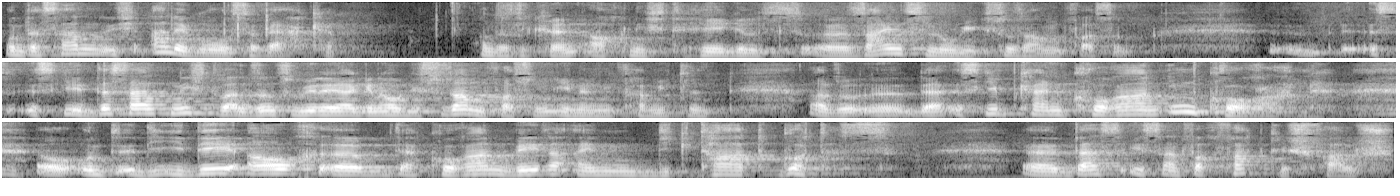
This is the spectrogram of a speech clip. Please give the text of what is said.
Und das haben nicht alle große Werke. Und Sie können auch nicht Hegels äh, Seinslogik zusammenfassen. Es, es, geht deshalb nicht, weil sonst würde er ja genau die Zusammenfassung Ihnen vermitteln. Also äh, es gibt keinen Koran im Koran. Und die Idee auch, äh, der Koran wäre ein Diktat Gottes. Äh, das ist einfach faktisch falsch,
